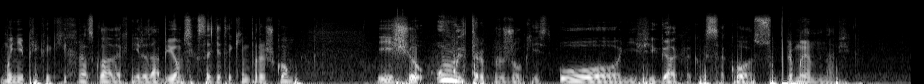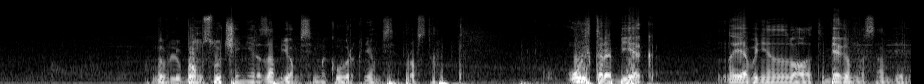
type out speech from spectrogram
Мы ни при каких раскладах не разобьемся, кстати, таким прыжком. И еще ультра прыжок есть. О, нифига, как высоко. Супермен нафиг мы в любом случае не разобьемся, мы кувыркнемся просто. Ультрабег, но ну, я бы не назвал это бегом на самом деле.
